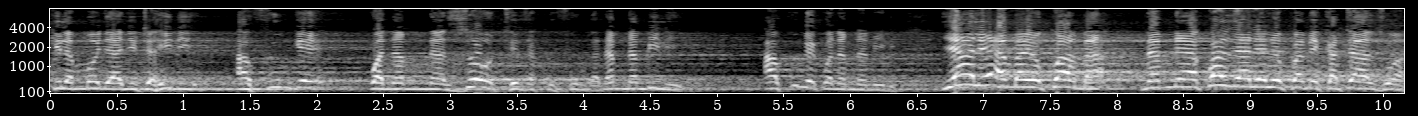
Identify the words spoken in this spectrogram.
kila mmoja ajitahidi afunge kwa namna zote za kufunga namna mbili afunge kwa namna mbili. Yale ambayo kwamba namna ya kwanza yale yaliyokuwa yamekatazwa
